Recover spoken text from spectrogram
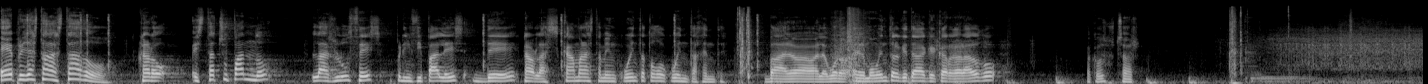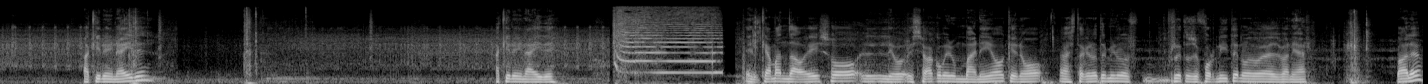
¡Eh, pero ya está gastado! Claro, está chupando las luces principales de... Claro, las cámaras también cuenta, todo cuenta, gente. Vale, vale, vale. Bueno, en el momento en el que tenga que cargar algo... Acabo de escuchar. Aquí no hay nadie. Aquí no hay nadie. El que ha mandado eso se va a comer un baneo que no... Hasta que no termine los retos de Fornite no lo voy a desbanear. ¿Vale?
